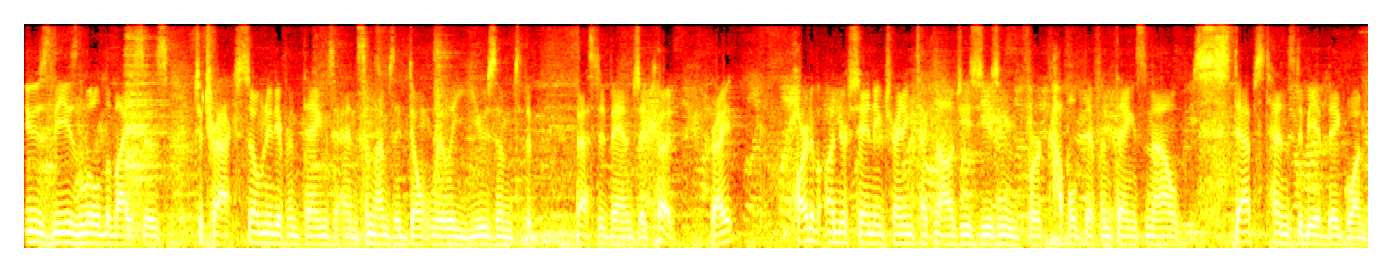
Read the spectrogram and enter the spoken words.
use these little devices to track so many different things and sometimes they don't really use them to the best advantage they could right? Part of understanding training technologies using for a couple different things. Now steps tends to be a big one.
